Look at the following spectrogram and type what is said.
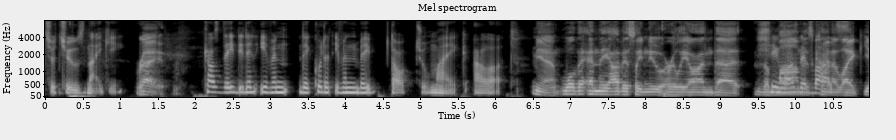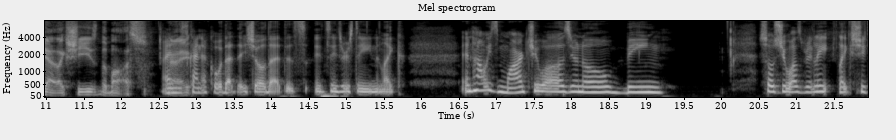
to choose Nike. Right. Because they didn't even, they couldn't even be talk to Mike a lot. Yeah. Well, the, and they obviously knew early on that the She mom the is kind of like, yeah, like she's the boss. and right? it's kind of cool that they show that it's it's interesting and like and how smart she was you know being so she was really like she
